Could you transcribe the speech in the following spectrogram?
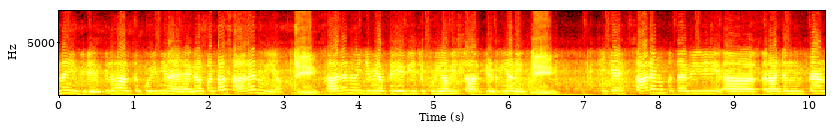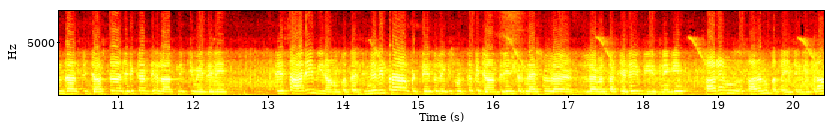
ਨਹੀਂ ਵੀਰੇ ਫਿਲਹਾਲ ਤਾਂ ਕੋਈ ਨਹੀਂ ਆਇਆ ਹੈਗਾ। ਪਤਾ ਸਾਰਿਆਂ ਨੂੰ ਹੀ ਆ। ਜੀ। ਸਾਰਿਆਂ ਨੂੰ ਹੀ ਜਿਵੇਂ ਆਪਣੇ ਏਰੀਆ 'ਚ ਕੁੜੀਆਂ ਵੀ ਸਟਾਰ ਖੇਡਦੀਆਂ ਨੇ। ਜੀ। ਠੀਕ ਹੈ? ਸਾਰਿਆਂ ਨੂੰ ਪਤਾ ਹੈ ਵੀ ਅਹ, ਰਾਜਨ ਭੈਣ ਦਾ ਤੇ ਜਸ ਦਾ ਜਿਹੜੇ ਘਰ ਦੇ ਹਾਲਾਤ ਨੇ ਕਿਵੇਂ ਦੇ ਨੇ। ਤੇ ਸਾਰੇ ਵੀਰਾਂ ਨੂੰ ਪਤਾ, ਜਿੰਨੇ ਵੀ ਭਰਾ ਵੱਡੇ ਤੋਂ ਲੈ ਕੇ ਛੋਟੇ ਤੱਕ ਜਾਣਦੇ ਨੇ ਇੰਟਰਨੈਸ਼ਨਲ ਲੈਵਲ ਤੱਕ ਜਿਹੜੇ ਵੀਰ ਨੇਗੇ, ਸਾਰਿਆਂ ਨੂੰ ਸਾਰਿਆਂ ਨੂੰ ਪਤਾ ਹੀ ਚੰਗੀ ਤਰ੍ਹਾਂ।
